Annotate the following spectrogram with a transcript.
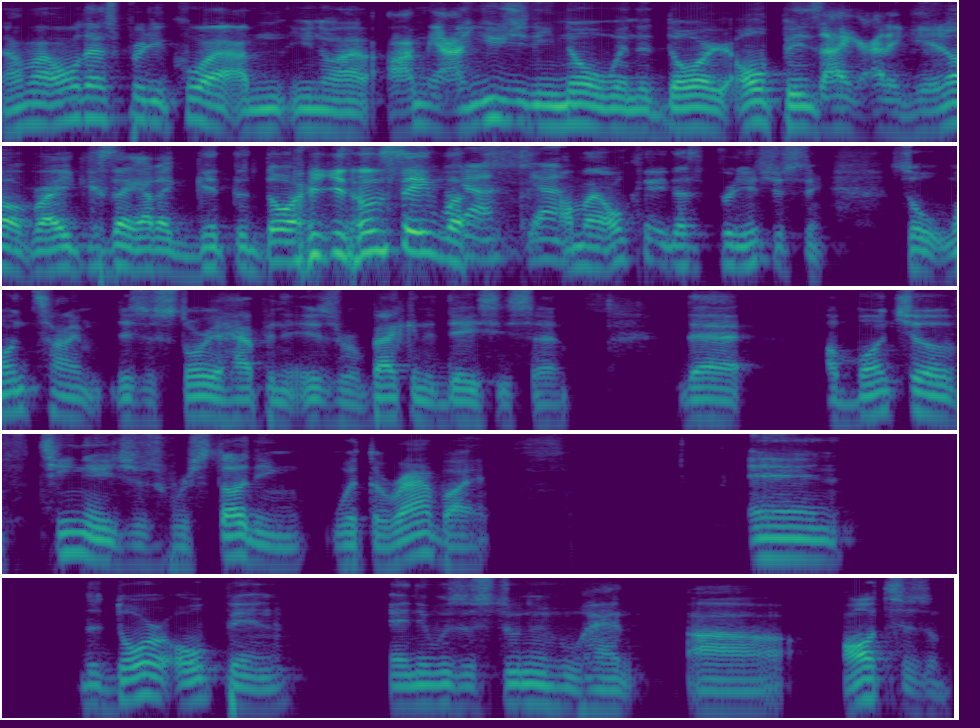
I'm like, oh, that's pretty cool. I, am you know, I, I mean, I usually know when the door opens, I gotta get up, right? Because I gotta get the door, you know what I'm saying? But yeah. Yeah. I'm like, okay, that's pretty interesting. So one time, there's a story that happened in Israel back in the days. He said that a bunch of teenagers were studying with the rabbi, and the door opened, and it was a student who had uh, autism,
